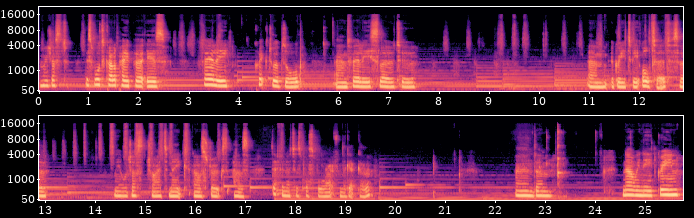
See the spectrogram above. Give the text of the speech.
And we just, this watercolour paper is fairly quick to absorb and fairly slow to um, agree to be altered. So we will just try to make our strokes as definite as possible right from the get-go. And um, now we need green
